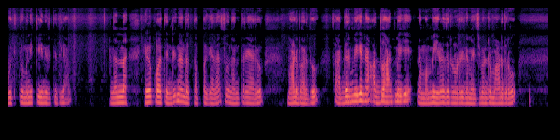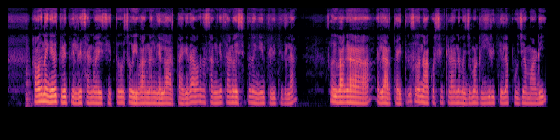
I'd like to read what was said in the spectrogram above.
ಬೂತಿತ್ತು ಮನೆ ಕ್ಲೀನ್ ಇರ್ತಿದ್ದಿಲ್ಲ. ನನ್ನ ಹೇಳ್ಕೊಳ್ತೀನಿ ರೀ, ನಂದು ತಪ್ಪಾಗ್ಯದ. ಸೊ ನಂತರ ಯಾರು ಮಾಡಬಾರ್ದು. ಸೊ ಅದ್ರ ಮ್ಯಾಗೆ ನಾ, ಅದು ಆದ್ಮೇಲೆ ನಮ್ಮ ಮಮ್ಮಿ ಹೇಳಿದ್ರು ನೋಡಿರಿ, ನಮ್ಮ ಯಜಮಾನ್ರು ಮಾಡಿದ್ರು. ಅವಾಗ ನಂಗೇನು ತಿಳಿತಿಲ್ಲ ರೀ ಸಣ್ಣ ವಯಸ್ಸಿತ್ತು. ಸೊ ಇವಾಗ ನನಗೆಲ್ಲ ಅರ್ಥ ಆಗಿದೆ. ಅವಾಗ ಸಂಗೀತ ಸಣ್ಣ ವಯಸ್ಸಿತ್ತು ನಂಗೇನು ತಿಳಿತಿದ್ದಿಲ್ಲ. ಸೊ ಇವಾಗ ಎಲ್ಲ ಅರ್ಥ ಆಯ್ತು ರೀ. ಸೊ ನಾಲ್ಕು ವರ್ಷದ ಕೆಳಗೆ ನಮ್ಮ ಯಜಮಾನ್ರು ಈ ರೀತಿ ಎಲ್ಲ ಪೂಜೆ ಮಾಡಿ,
